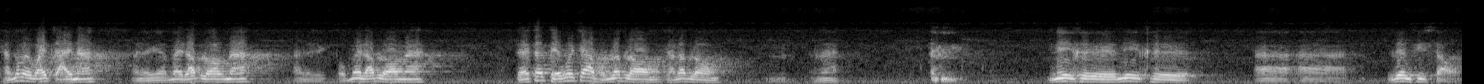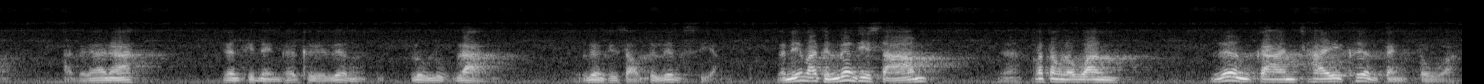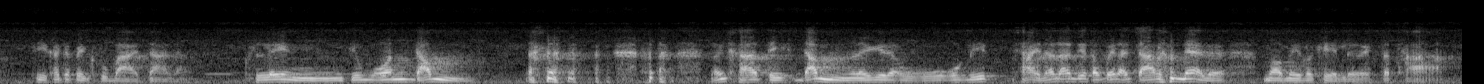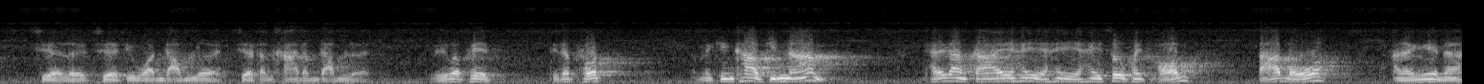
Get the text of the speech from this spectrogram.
ฉันก็ไม่ไว้ใจนะอะไรเงี้ยไม่รับรองนะอะไรผมไม่รับรองนะ แต่ถ้าเสียงพระเจ้าผมรับรอง ฉันรับรองนะนี่คือนี่คืออ่าอ่าเรื่องที่สองผ่านไปแล้วนะ เรื่องที่หนึ่งก็คือเรื่องรูปรูปร่าง เรื่องที่สองคือเรื่องเสียง อันนี้มาถึงเรื่องที่สามก็ต้องระวังเรื่องการใช้เครื่องแต่งตัว ที่เขาจะเป็นครูบาอาจารย์แล้วเคร่งจิวรดำหลังคาติดำอะไรอย่างเงี้ยโอ้โหองค์นี้ใช่แล้วแล้วเนี่ยต้องเป็นอาจารย์แล้วแน่เลยมอเมพระเคนเลยตถาเชื่อเลย เชื่อจีวรดำเลย เชื่อทั้งขาดำๆเลย หรือประเภทศิลพรตไม่กินข้าวกินน้ำ ใช้ร่างกายให้ให้ให้สู้ให้ผอม ตาโบอะไรเงี้ยนะ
